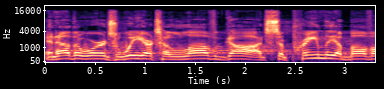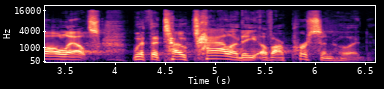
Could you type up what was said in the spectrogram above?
In other words, we are to love God supremely above all else with the totality of our personhood.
